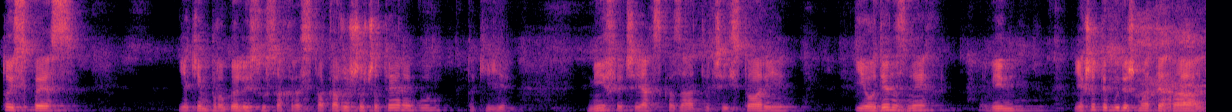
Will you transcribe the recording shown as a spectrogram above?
Той спис, яким пробили Ісуса Христа. Кажуть, що чотири було, такі є міфи, чи як сказати, чи історії. І один з них, він, якщо ти будеш мати грааль,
